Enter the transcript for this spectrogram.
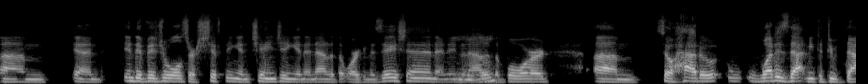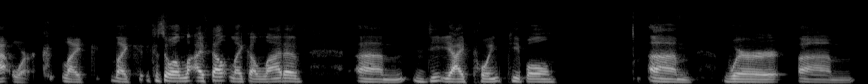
right. um, and individuals are shifting and changing in and out of the organization and in and out of mm-hmm. the board um, so how do what does that mean to do that work like like so i felt like a lot of um, dei point people um, were um,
